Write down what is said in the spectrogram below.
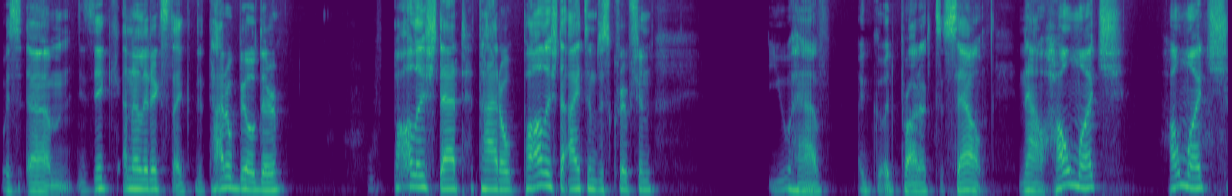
with um, Zik Analytics, like the title builder, polish that title, polish the item description, you have a good product to sell. Now, how much how much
